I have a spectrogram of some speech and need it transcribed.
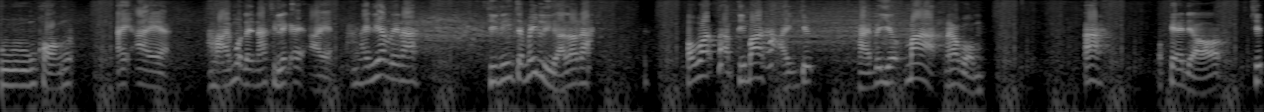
ฝูงของไอไออะหายหมดเลยนะทีเล็กไอไออะหายเรียบเลยนะทีนี้จะไม่เหลือแล้วนะเพราะว่าสัตว์ที่บ้านหายจึงหายไปเยอะมากนะครับผมอะโอเค เดี๋ยวคลิป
